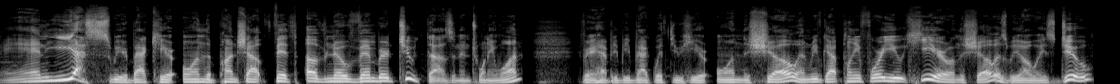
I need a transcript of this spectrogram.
And yes, we are back here on the Punch Out 5th of November 2021. Very happy to be back with you here on the show, and we've got plenty for you here on the show, as we always do.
